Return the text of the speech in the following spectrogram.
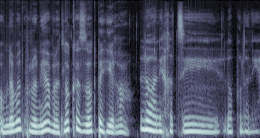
אומנם את פולניה, אבל את לא כזאת בהירה. לא, אני חצי לא פולניה.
